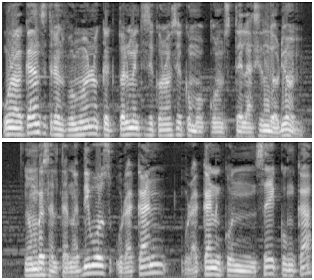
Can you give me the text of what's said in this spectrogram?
Huracán se transformó en lo que actualmente se conoce como constelación de Orión. Nombres alternativos: Huracán, Huracán con C con K,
